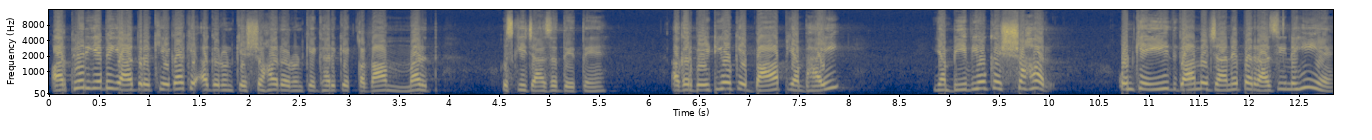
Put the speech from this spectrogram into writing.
اور پھر یہ بھی یاد رکھیے گا کہ اگر ان کے شوہر اور ان کے گھر کے قوام مرد اس کی اجازت دیتے ہیں، اگر بیٹیوں کے باپ یا بھائی یا بیویوں کے شوہر ان کے عید گاہ میں جانے پر راضی نہیں ہے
